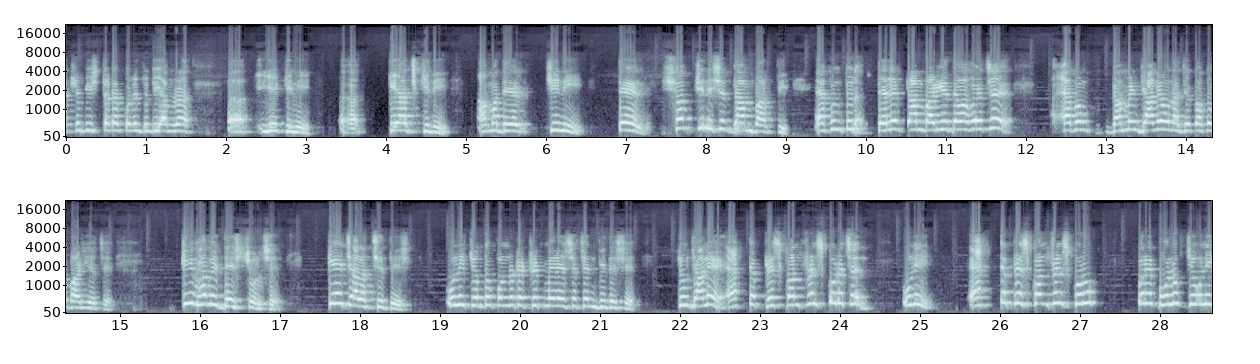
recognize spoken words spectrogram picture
একশো বিশ টাকা করে যদি আমরা ইয়ে কিনি পেঁয়াজ কিনি, আমাদের চিনি, তেল, সব জিনিসের দাম বাড়তি। এখন তো তেলের দাম বাড়িয়ে দেওয়া হয়েছে, এবং গভর্নমেন্ট জানেও না যে কত বাড়িয়েছে। কীভাবে দেশ চলছে? কে চালাচ্ছে দেশ? উনি চোদ্দ পনেরোটা ট্রিপ মেরে এসেছেন বিদেশে। কেউ জানে? একটা প্রেস কনফারেন্স করেছেন। উনি একটা প্রেস কনফারেন্স করুক করে বলুক যে উনি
